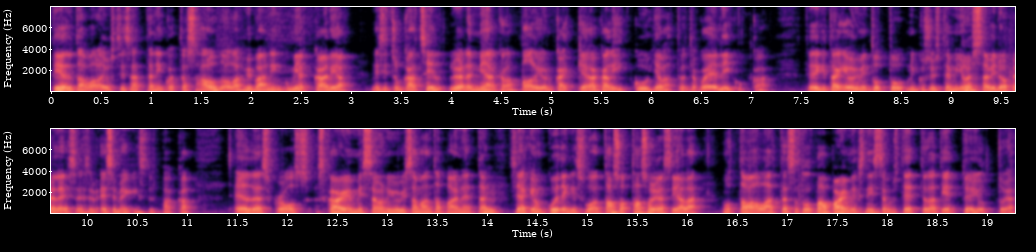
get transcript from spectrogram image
tietyllä tavalla just isä, että, niin kuin, että jos sä haluat olla hyvä niin kuin miekkailija, niin sit sun kannattaa lyödä miekalla paljon kaikkea, joka liikkuu ja välttämättä joku ei liikukaan. Tietenkin tämäkin on hyvin tuttu niin kuin systeemi joissain videopeleissä, esimerkiksi nyt vaikka Elder Scrolls Skyrim, missä on juuri samantapainen, että mm. sielläkin on kuitenkin sulla taso, tasoja siellä, mutta tavallaan, että tässä tulet vaan paremmiksi niissä, kun sä teet tiettyjä juttuja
